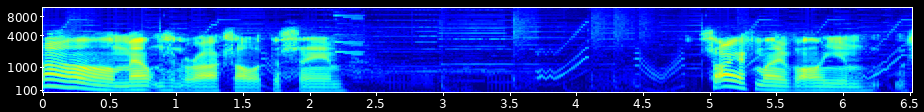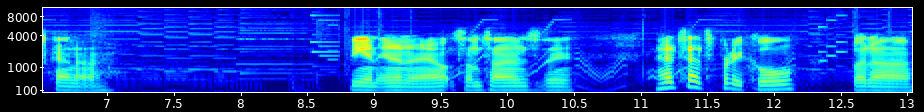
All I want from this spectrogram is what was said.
Oh, mountains and rocks all look the same. Sorry if my volume was kind of being in and out sometimes. The headset's pretty cool, but uh,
